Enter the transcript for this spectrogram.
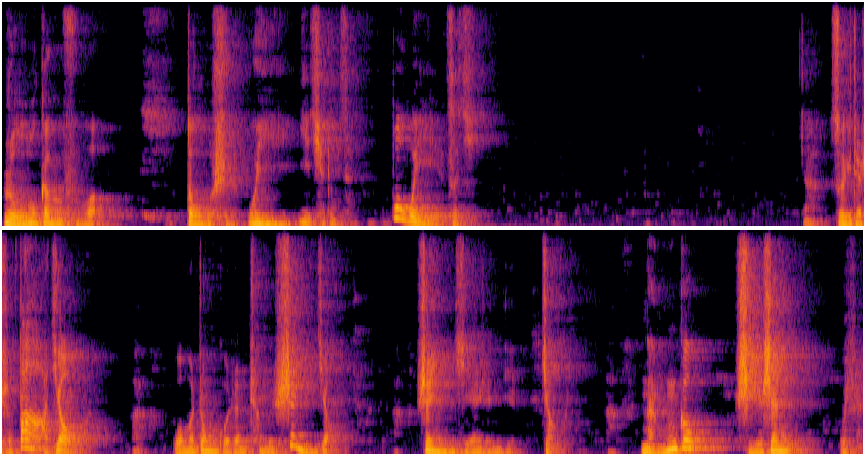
儒跟佛都是为一切众生，不为自己啊！所以这是大教啊！啊，我们中国人称为圣教啊，圣贤人的教诲啊。能够舍身为人，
